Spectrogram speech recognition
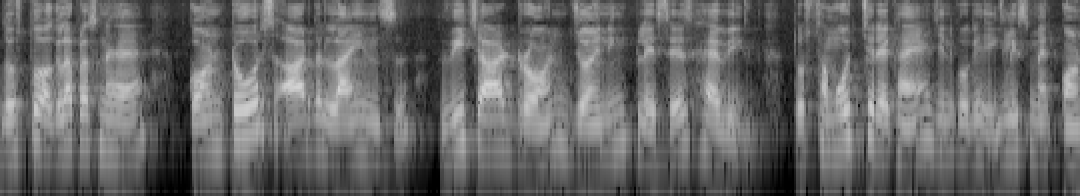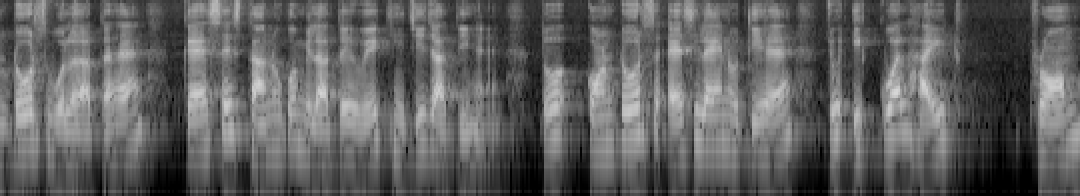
दोस्तों, अगला प्रश्न है contours are the lines which are drawn joining places having तो समोच्च रेखाएँ जिनको कि इंग्लिश में कॉन्टोर्स बोला जाता है, कैसे स्थानों को मिलाते हुए खींची जाती हैं। तो कॉन्टोर्स ऐसी लाइन होती है जो equal height from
